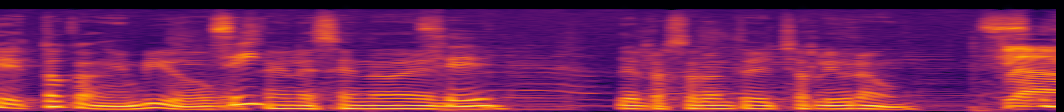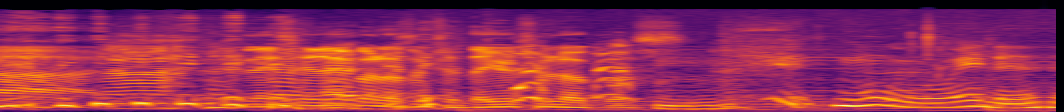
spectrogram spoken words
Que tocan en vivo, Sí. en la escena del, Sí. del restaurante de Charlie Brown. Claro, la escena con los 88 locos. Muy buena.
